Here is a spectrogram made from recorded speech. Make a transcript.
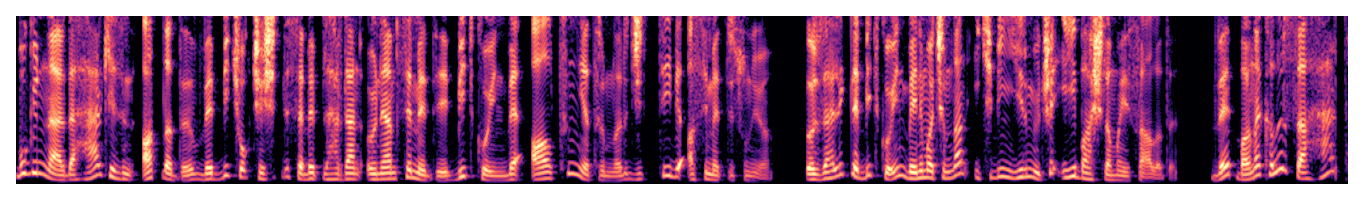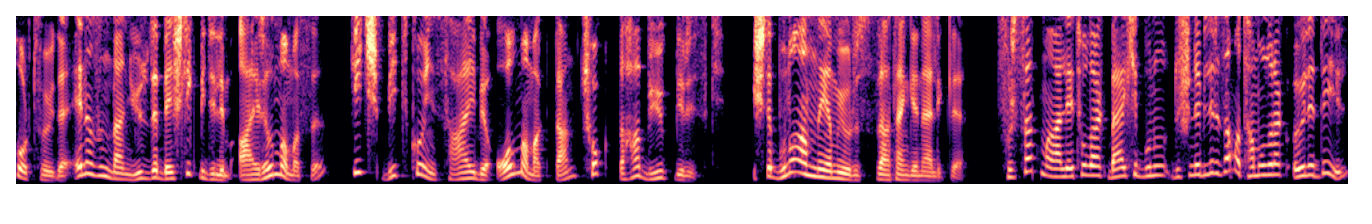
Bugünlerde herkesin atladığı ve birçok çeşitli sebeplerden önemsemediği Bitcoin ve altın yatırımları ciddi bir asimetri sunuyor. Özellikle Bitcoin benim açımdan 2023'e iyi başlamayı sağladı. Ve bana kalırsa her portföyde en azından %5'lik bir dilim ayrılmaması hiç Bitcoin sahibi olmamaktan çok daha büyük bir risk. İşte bunu anlayamıyoruz zaten genellikle. Fırsat maliyeti olarak belki bunu düşünebiliriz ama tam olarak öyle değil.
